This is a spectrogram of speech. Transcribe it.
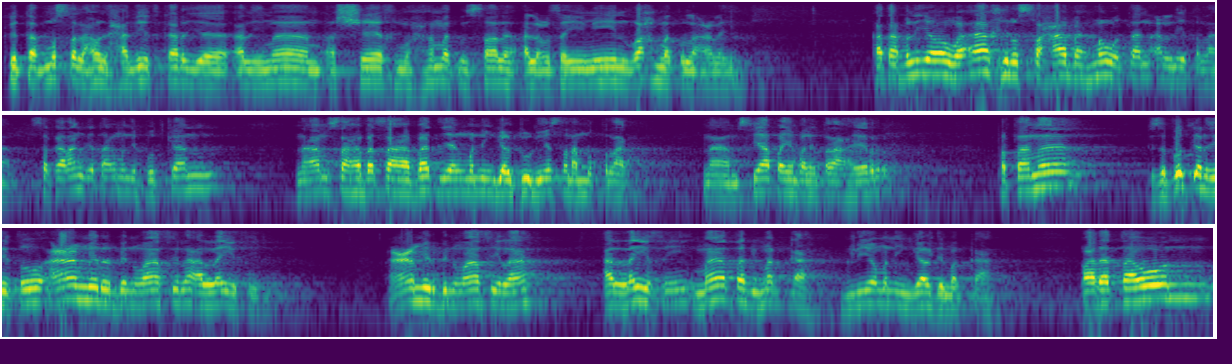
kitab Mustalahul Hadits karya Al-Imam Asy-Syaikh Muhammad bin Shalih Al-Utsaimin rahimatullah alaih. Kata beliau wa akhirus sahabah mautan al-itlaq. Sekarang kita akan menyebutkan enam sahabat-sahabat yang meninggal dunia secara mutlak. Nah, siapa yang paling terakhir? Pertama Disebutkan di situ Amir bin Wasilah Al-Laitsi. Amir bin Wasilah Al-Laitsi mata di Makkah. Beliau meninggal di Makkah pada tahun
